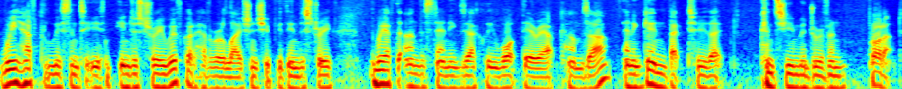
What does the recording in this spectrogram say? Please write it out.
we have to listen to industry. We've got to have a relationship with industry. We have to understand exactly what their outcomes are. And again, back to that consumer-driven product.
